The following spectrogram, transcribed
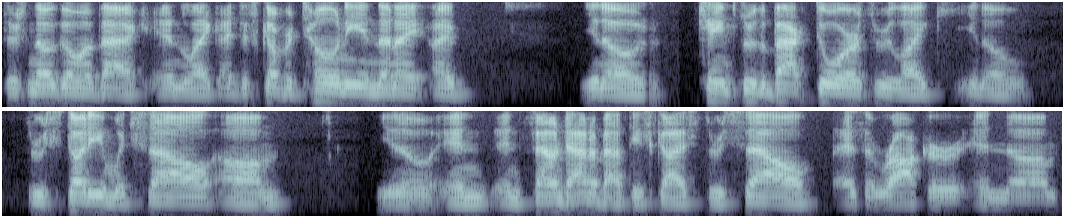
there's no going back. And like, I discovered Tony and then I, I, you know, came through the back door through like, you know, through studying with Sal, um, you know, and, and found out about these guys through Sal as a rocker. And, um,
